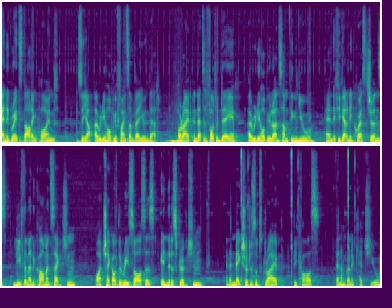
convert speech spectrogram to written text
and a great starting point. So yeah, I really hope you find some value in that. Alright, and that's it for today. I really hope you learned something new. And if you get any questions, leave them in the comment section or check out the resources in the description. And then make sure to subscribe because then I'm gonna catch you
